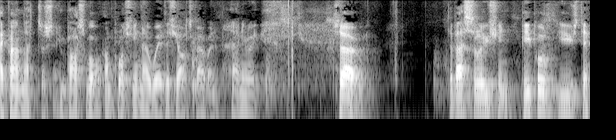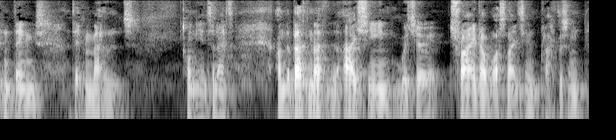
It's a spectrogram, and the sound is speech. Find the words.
I found that just impossible. And plus, you know where the shot's going anyway. So the best solution, people use different things, different methods on the internet. And the best method I seen, which I tried out last night in practicing,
